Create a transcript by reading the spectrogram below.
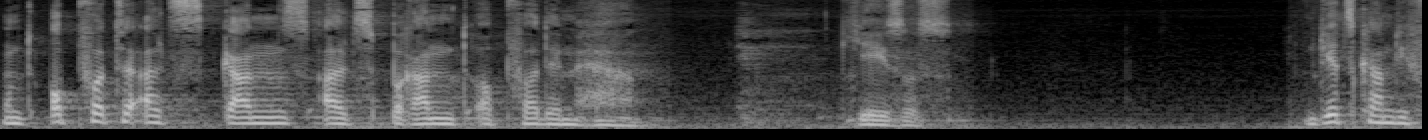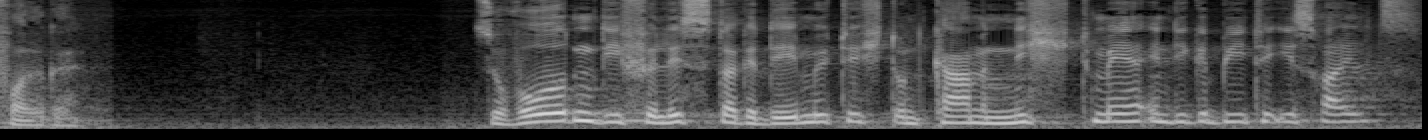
und opferte als Gans, als Brandopfer dem Herrn. Jesus. Und jetzt kam die Folge. So wurden die Philister gedemütigt und kamen nicht mehr in die Gebiete Israels.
